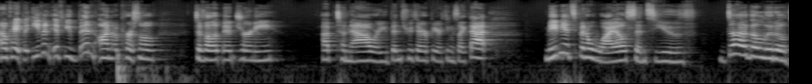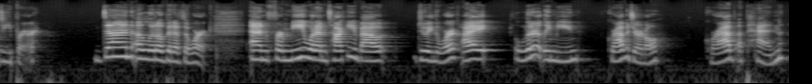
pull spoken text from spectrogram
Okay, but even if you've been on a personal development journey up to now or you've been through therapy or things like that, maybe it's been a while since you've dug a little deeper, done a little bit of the work. And for me, what I'm talking about doing the work, I literally mean grab a journal, grab a pen,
